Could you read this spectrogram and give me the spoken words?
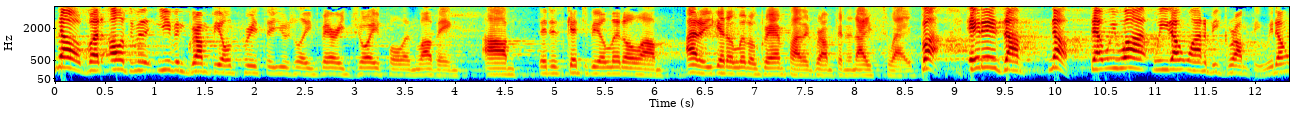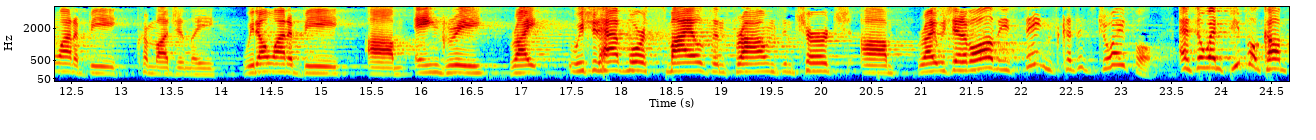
No, but ultimately, even grumpy old priests are usually very joyful and loving. Um, they just get to be a little, um, I don't know, you get a little grandfather grump in a nice way. But it is, um, no, that we want, we don't want to be grumpy. We don't want to be curmudgeonly. We don't want to be um, angry, right? we should have more smiles than frowns in church, um, right? We should have all these things because it's joyful. And so when people come,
